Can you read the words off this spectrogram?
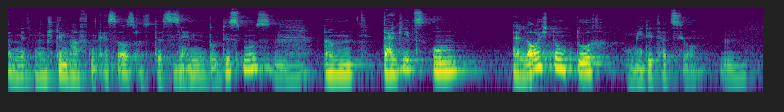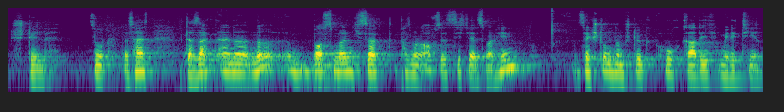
äh, mit einem stimmhaften S aus, also der Zen-Buddhismus. Ähm, da geht es um Erleuchtung durch Meditation, Stille. So, das heißt, da sagt einer, ne, Bossmönch sagt, pass mal auf, setz dich da jetzt mal hin, sechs Stunden am Stück hochgradig meditieren.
